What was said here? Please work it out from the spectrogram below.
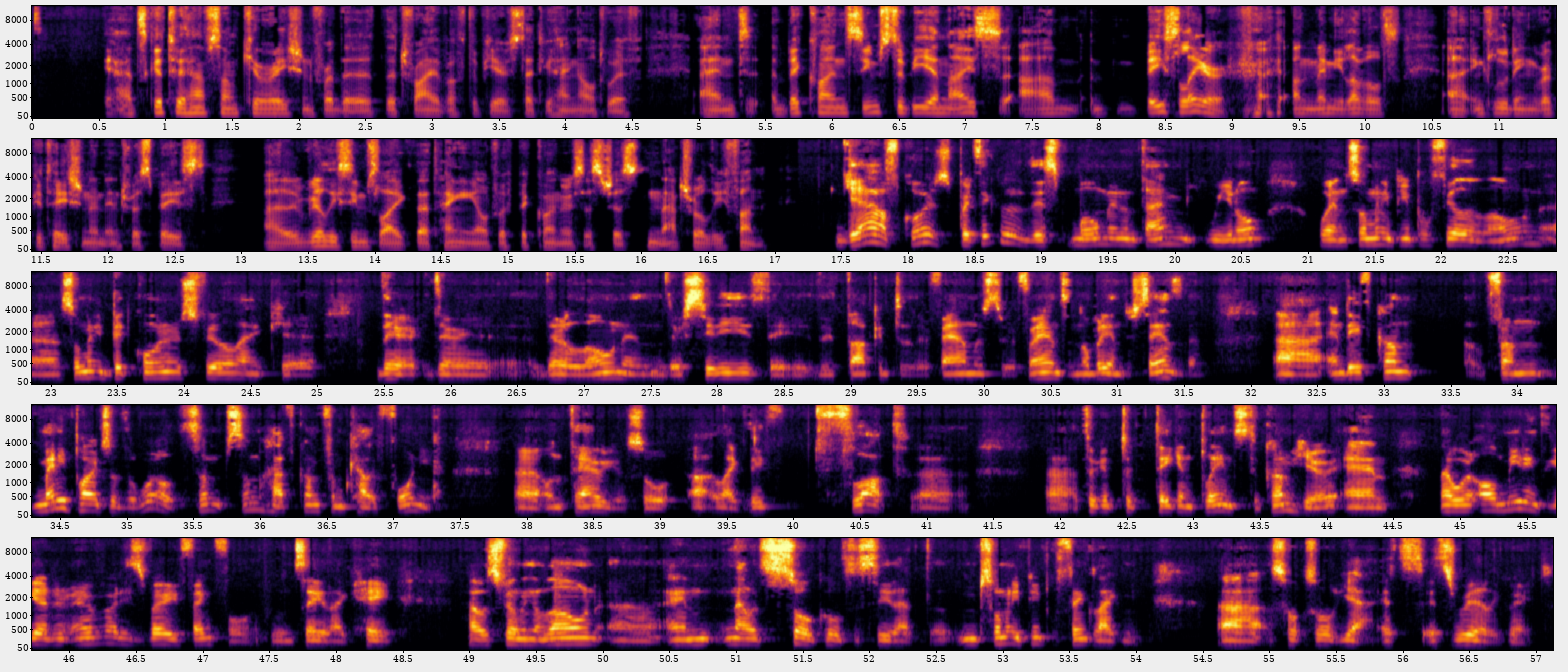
Yeah, it's good to have some curation for the, the tribe of the peers that you hang out with. And Bitcoin seems to be a nice um, base layer on many levels, uh, including reputation and interest based uh, it really seems like that hanging out with Bitcoiners is just naturally fun. Yeah, of course. Particularly this moment in time, you know, when so many people feel alone, uh, so many Bitcoiners feel like uh, they're they're they're alone in their cities. They they're talking to their families, to their friends, and nobody understands them. Uh, and they've come from many parts of the world. Some some have come from California, uh, Ontario. So uh, like they've flocked uh, took, took taken planes to come here, and now we're all meeting together. And everybody's very thankful. We say like, "Hey, I was feeling alone," uh, and now it's so cool to see that uh, so many people think like me. Uh, so so yeah, it's it's really great.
